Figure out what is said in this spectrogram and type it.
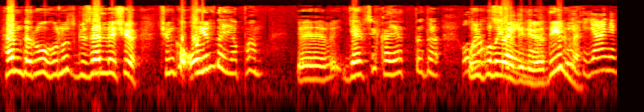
hem de ruhunuz güzelleşiyor. Çünkü oyun da yapan e, gerçek hayatta da olan uygulayabiliyor şeyler. değil Tabii mi? Ki. Yani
